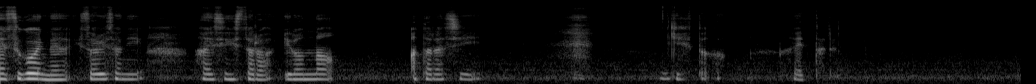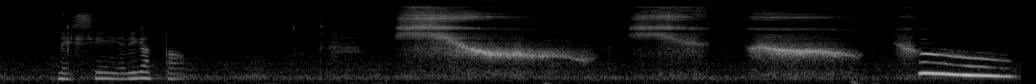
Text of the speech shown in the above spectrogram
ねすごいね。久々に配信したらいろんな新しいギフトが入ってる。熱心ありがとうヒューヒューヒューうんあ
